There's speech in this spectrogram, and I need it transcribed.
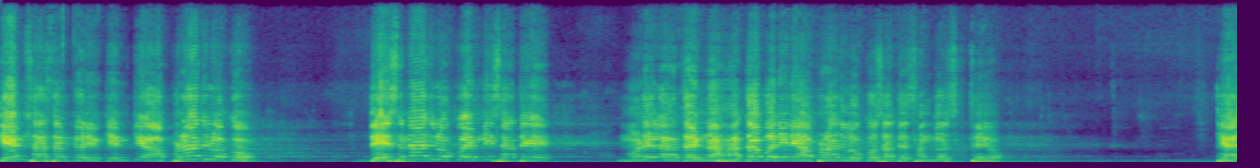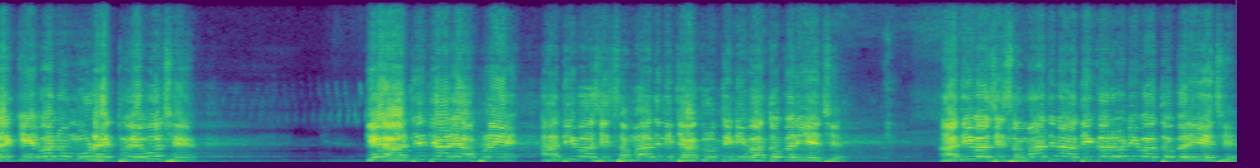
કેમ શાસન કર્યું? કેમ કે આપણા જ લોકો, દેશના જ લોકો એમની સાથે મળેલા હતા, એમના હાથા બનીને આપણા જ લોકો સાથે સંઘર્ષ થયો. ત્યારે કહેવાનો મૂળ હેતુ એવો છે કે આજે જ્યારે આપણે આદિવાસી સમાજની જાગૃતિની વાતો કરીએ છીએ, આદિવાસી સમાજના અધિકારોની વાતો કરીએ છીએ,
